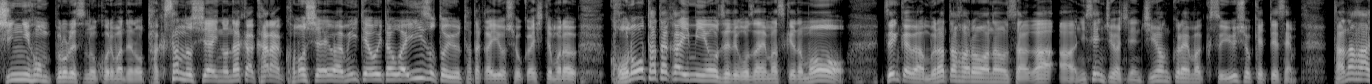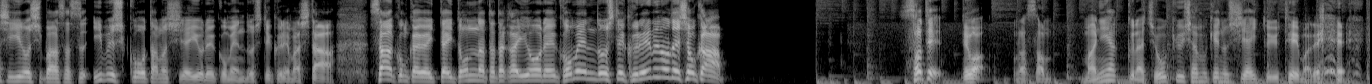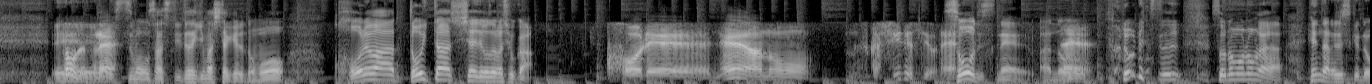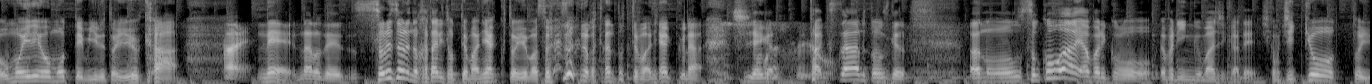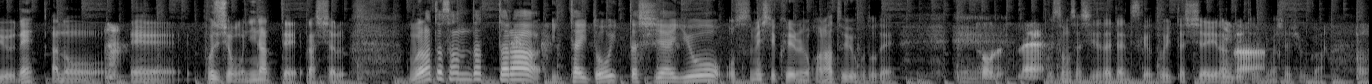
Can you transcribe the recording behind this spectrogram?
新日本プロレスのこれまでのたくさんの試合の中からこの試合は見ておいた方がいいぞという戦いを紹介してもらうこの戦い見ようぜでございますけども前回は村田春アナウンサーが2018年 G1 クライマックス優勝決定戦棚橋宏 VS 井伏浩太の試合をレコメンドしてくれました。さあ今回は一体どんな戦いをレコメンドしてくれるのでしょうか？さてでは村さんマニアックな上級者向けの試合というテーマでえーね、質問をさせていただきましたけれどもこれはどういった試合でございましょうか？これねあの難しいですよね。そうですね。あの、ね、プロレスそのものが変な話ですけど思い入れを持ってみるというか、はい、ねなのでそれぞれの方にとってマニアックといえばそれぞれの方にとってマニアックな試合がたくさんあると思うんですけど。あのそこはやっぱりこうやっぱリング間近でしかも実況というねあの、えー、ポジションを担ってらっしゃる村田さんだったら一体どういった試合をお勧めしてくれるのかなということで、えー、そうですね。ご質問させていただいたんですけどどういった試合選んでいただきましたでしょうか？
